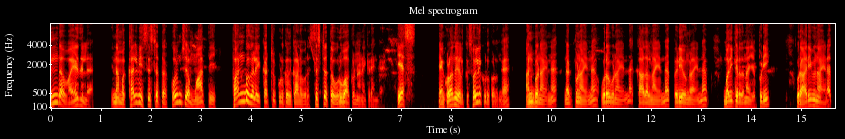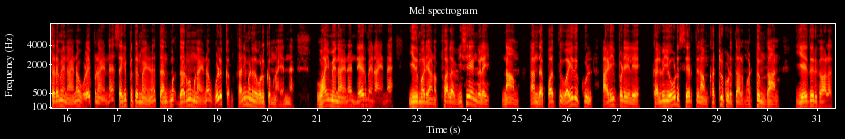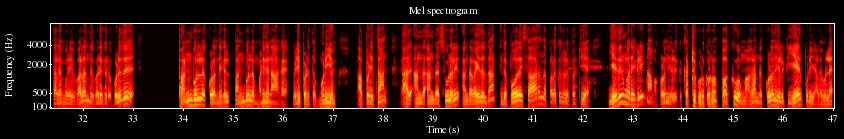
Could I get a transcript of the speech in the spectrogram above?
இந்த வயதுல நம்ம கல்வி சிஸ்டத்தை கொஞ்சம் மாத்தி பண்புகளை கற்றுக் கொடுக்கறதுக்கான ஒரு சிஸ்டத்தை உருவாக்கணும்னு நினைக்கிறேங்க. எஸ் என் குழந்தைகளுக்கு சொல்லி கொடுக்கணுங்க. அன்புனா என்ன நட்புனா என்ன உறவுனா என்ன காதல்னா என்ன பெரியவங்களா என்ன மதிக்கிறதுனா எப்படி ஒரு அறிவுனா என்ன திறமைனா என்ன உழைப்புனா என்ன சகிப்புத்தன்மை என்ன தன்ம தர்மம்னா என்ன ஒழுக்கம் தனி மனித ஒழுக்கம்னா என்ன வாய்மைனா என்ன நேர்மைனா என்ன இது மாதிரியான பல விஷயங்களை நாம் அந்த பத்து வயதுக்குள் அடிப்படையிலே கல்வியோடு சேர்த்து நாம் கற்றுக் கொடுத்தால் மட்டும்தான் எதிர்கால தலைமுறை வளர்ந்து வருகிற பொழுது பண்புள்ள குழந்தைகள் பண்புள்ள மனிதனாக வெளிப்படுத்த முடியும். அப்படித்தான் அது அந்த அந்த சூழலில் அந்த வயதில் தான் இந்த போதை சார்ந்த பழக்கங்களை பற்றிய எதிர்மறைகளையும் நாம குழந்தைகளுக்கு கற்றுக் கொடுக்கணும். பக்குவமாக அந்த குழந்தைகளுக்கு ஏற்புடைய அளவுல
